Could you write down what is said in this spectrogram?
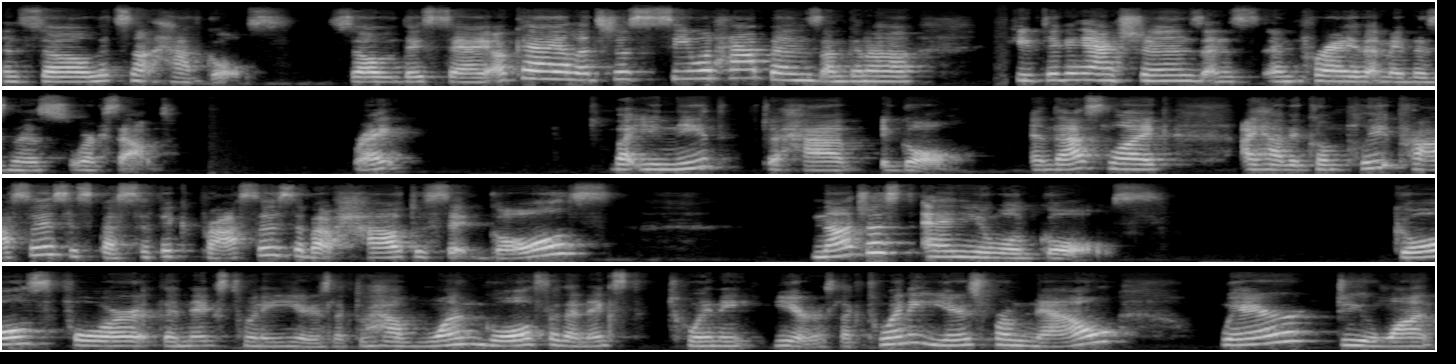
and so let's not have goals. So they say okay let's just see what happens. I'm gonna keep taking actions and, and pray that my business works out. Right? But you need to have a goal. And that's like i have a complete process a specific process about how to set goals not just annual goals, goals for the next 20 years, like to have one goal for the next 20 years. Like 20 years from now, where do you want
